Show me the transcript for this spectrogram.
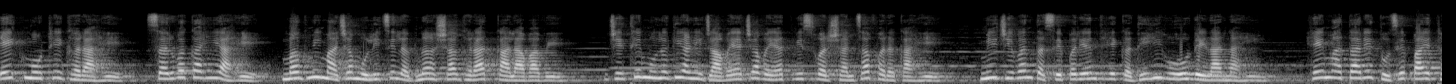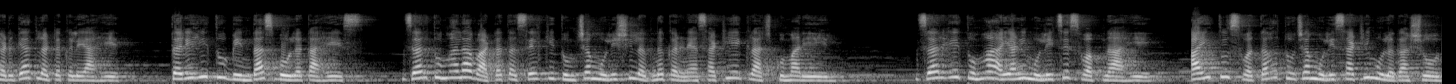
एक मोठे घर आहे. सर्व काही आहे. मग मी माझ्या मुलीचे लग्न अशा घरात का लावावे? जेथे मुलगी आणि जावयाच्या वयात वीस वर्षांचा फरक आहे. मी जीवन तसेपर्यंत हे कधीही होऊ देणार नाही. हे म्हातारे तुझे पाय थडग्यात लटकले आहेत. तरीही तू बिंदास बोलत आहेस. जर तुम्हाला वाटत असेल की तुमच्या मुलीशी लग्न करण्यासाठी एक राजकुमार येईल. जर हे तुम्हा आई आणि मुलीचे स्वप्न आहे आई तू स्वतः तुझ्या मुलीसाठी मुलगा शोध.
